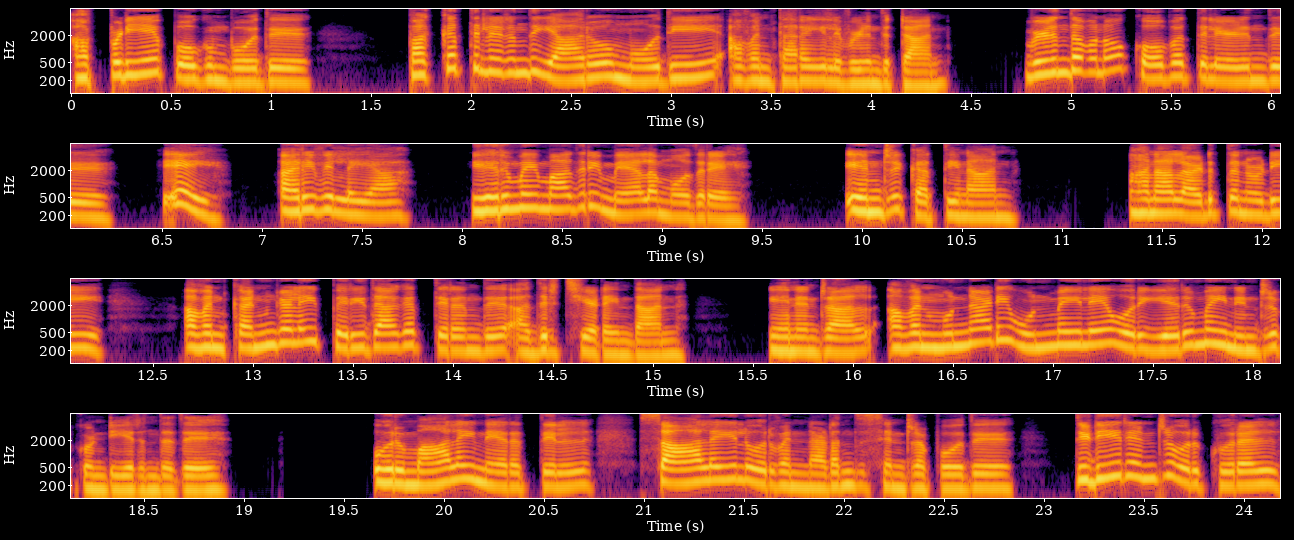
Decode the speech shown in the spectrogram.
அப்படியே போகும்போது பக்கத்திலிருந்து யாரோ மோதி அவன் தரையில விழுந்துட்டான். விழுந்தவனோ கோபத்தில் எழுந்து ஏய் அறிவில்லையா? எருமை மாதிரி மேல மோதுரே என்று கத்தினான். ஆனால் அடுத்த நொடி அவன் கண்களை பெரிதாகத் திறந்து அதிர்ச்சியடைந்தான். ஏனென்றால் அவன் முன்னாடி உண்மையிலே ஒரு எருமை நின்று கொண்டிருந்தது. ஒரு மாலை நேரத்தில் சாலையில் ஒருவன் நடந்து சென்றபோது திடீரென்று ஒரு குரல்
